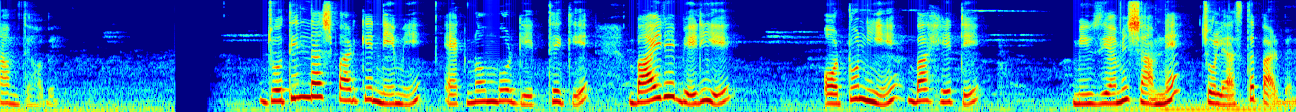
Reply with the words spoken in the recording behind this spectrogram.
নামতে হবে। যতীন দাস পার্কে নেমে এক নম্বর গেট থেকে বাইরে বেরিয়ে অটো নিয়ে বা হেঁটে মিউজিয়ামের সামনে চলে আসতে পারবেন।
